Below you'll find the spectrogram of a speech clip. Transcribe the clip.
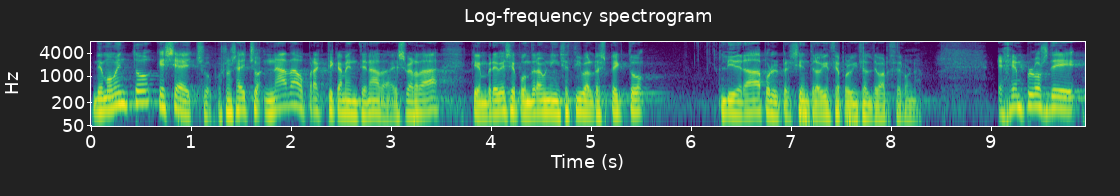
De momento, ¿qué se ha hecho? Pues no se ha hecho nada o prácticamente nada. Es verdad que en breve se pondrá una iniciativa al respecto liderada por el presidente de la Audiencia Provincial de Barcelona. Ejemplos de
